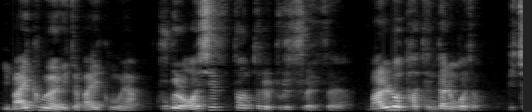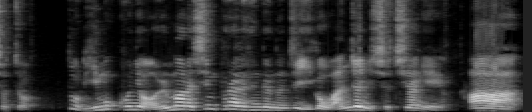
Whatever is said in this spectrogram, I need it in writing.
이 마이크 모양 있죠, 마이크 모양. 구글 어시스턴트를 부를 수가 있어요. 말로 다 된다는 거죠. 미쳤죠? 또 리모컨이 얼마나 심플하게 생겼는지 이거 완전히 제 취향이에요. 아,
